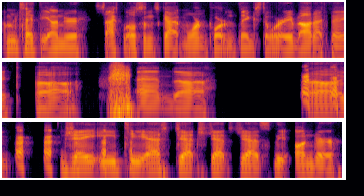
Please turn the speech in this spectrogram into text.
I'm gonna take the under. Zach Wilson's got more important things to worry about, I think. Uh, and uh, uh, J E T S Jets Jets Jets the under.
